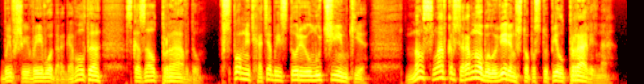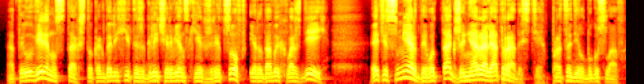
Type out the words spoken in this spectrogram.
Бывший воевода Роговолта сказал правду, вспомнить хотя бы историю Лучинки, но Славка все равно был уверен, что поступил правильно. А ты уверен, Устах, что когда лихиты жгли червенских жрецов и родовых вождей, эти смерды вот так же не орали от радости, — процедил Богуслав.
